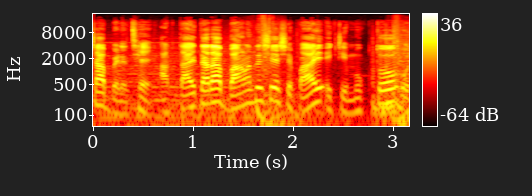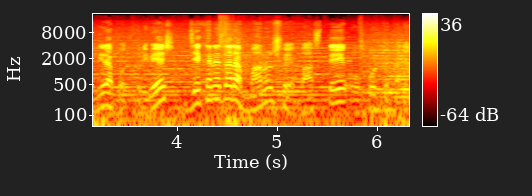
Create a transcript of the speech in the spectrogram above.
চাপ বেড়েছে, আর তাই তারা বাংলাদেশে এসে পায় একটি মুক্ত ও নিরাপদ পরিবেশ, যেখানে তারা মানুষ হয়ে বাঁচতে ও পড়তে পারে।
